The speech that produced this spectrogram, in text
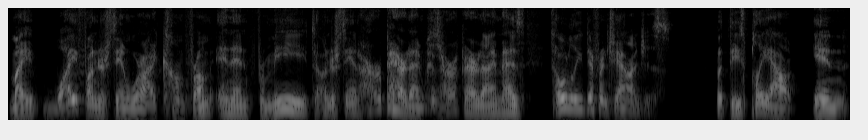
my wife understand where I come from, and then for me to understand her paradigm, because her paradigm has totally different challenges. But these play out in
